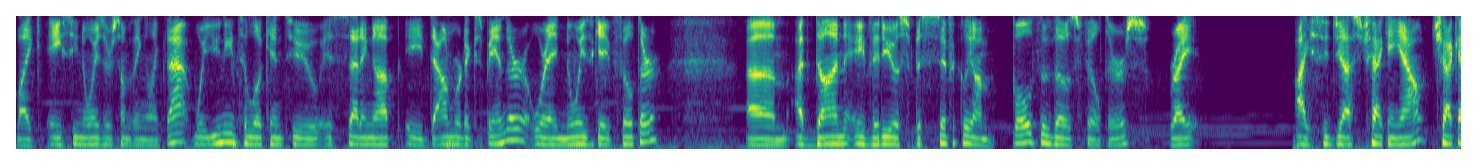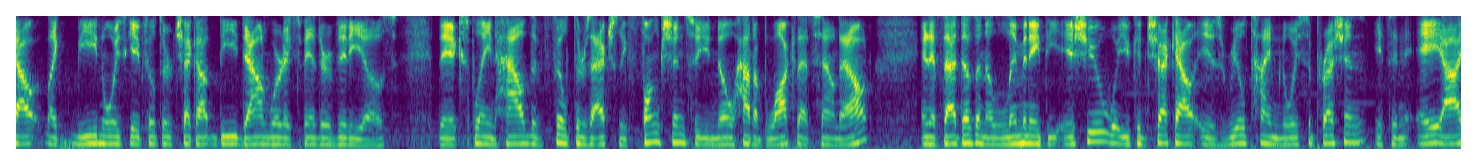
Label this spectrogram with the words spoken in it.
like AC noise or something like that, what you need to look into is setting up a downward expander or a noise gate filter. Um, I've done a video specifically on both of those filters, right? I suggest checking out. Check out like the noise gate filter, check out the downward expander videos. They explain how the filters actually function so you know how to block that sound out. And if that doesn't eliminate the issue, what you can check out is real time noise suppression. It's an AI,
